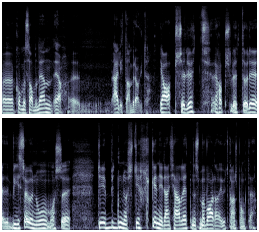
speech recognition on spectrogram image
uh, komme sammen igjen, ja, uh, er litt av en bragd. Ja, absolutt. absolutt. Og det viser jo noe om også dybden og styrken i den kjærligheten som var der i utgangspunktet.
